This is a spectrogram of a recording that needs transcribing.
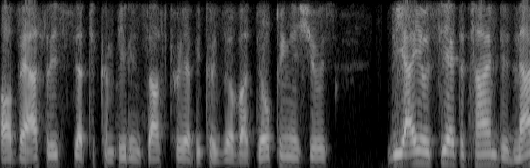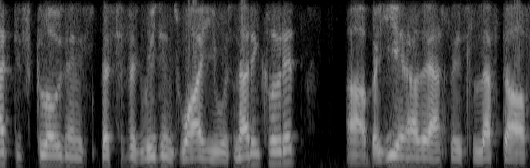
of athletes set to compete in South Korea because of uh, doping issues. The IOC at the time did not disclose any specific reasons why he was not included, uh, but he and other athletes left off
